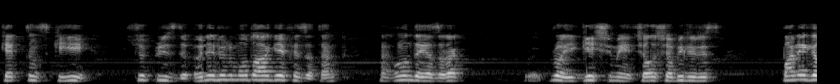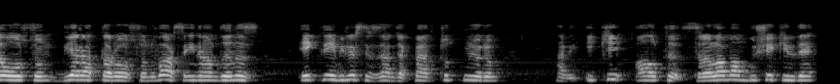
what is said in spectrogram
Captain Ski'yi sürprizde öneririm. O da AGF zaten. Yani onu da yazarak e, burayı geçmeye çalışabiliriz. Panega olsun, diğer atlar olsun varsa inandığınız ekleyebilirsiniz ancak ben tutmuyorum. Hani 2 6 sıralamam bu şekilde.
